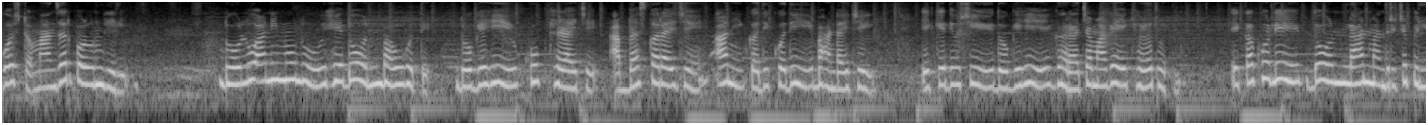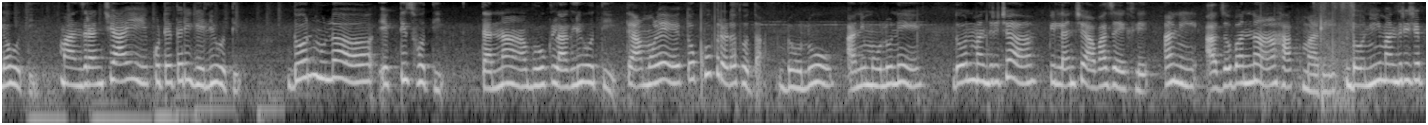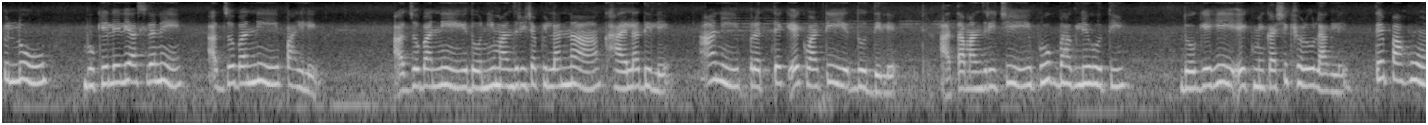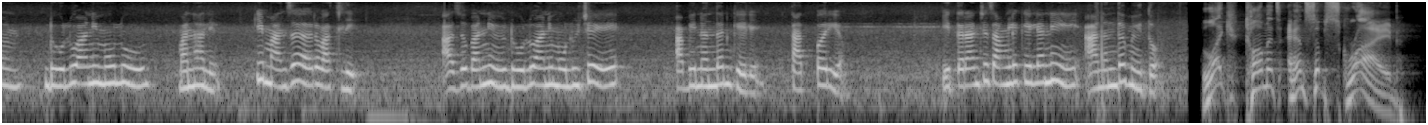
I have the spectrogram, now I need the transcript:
गोष्ट मांजर पळून गेली. ढोलू आणि मोलू हे दोन भाऊ होते. दोघेही खूप खेळायचे अभ्यास करायचे आणि कधी कधी भांडायचेही एके दिवशी दोघेही घराच्या मागे खेळत होती. एका खोलीत दोन लहान मांजरीचे पिल्लं होती. मांजरांची आई कुठेतरी गेली होती. दोन मुलं एकटीच होती. त्यांना भूक लागली होती त्यामुळे तो खूप रडत होता. ढोलू आणि मोलूने दोन मांजरीच्या पिल्लांचे आवाज ऐकले आणि आजोबांना हाक मारली. दोन्ही मांजरीचे पिल्लू भुकेलेली असल्याने आजोबांनी पाहिले. आजोबांनी दोन्ही मांजरीच्या पिल्लांना खायला दिले आणि प्रत्येक एक वाटी दूध दिले. आता मांजरीची भूक भागली होती. दोघेही एकमेकाशी खेळू लागले. ते पाहून ढोलू आणि मोलू म्हणाले की मांजर वाचली. आजोबांनी ढोलू आणि मोलूचे अभिनंदन केले. तात्पर्य इतरांचे चांगले केल्याने आनंद मिळतो. Like comment, and subscribe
